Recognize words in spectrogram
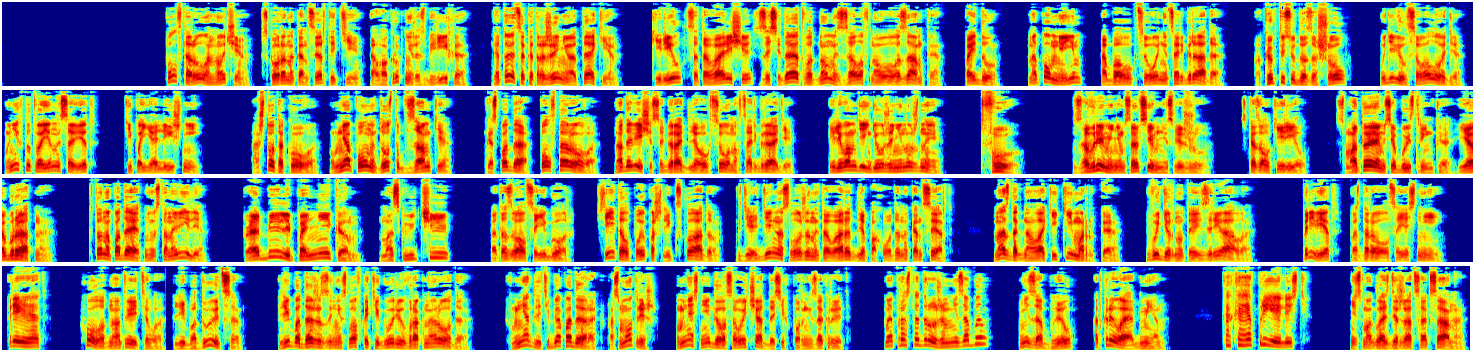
Пол второго ночи, скоро на концерт идти, а вокруг неразбериха, готовятся к отражению атаки. Кирилл, сотоварищи, заседают в одном из залов нового замка. Пойду. Напомню им об аукционе Царьграда, «А как ты сюда зашел?» — удивился Володя. «У них тут военный совет. Типа я лишний». «А что такого? У меня полный доступ в замке. Господа, пол второго. Надо вещи собирать для аукциона в Царьграде. Или вам деньги уже не нужны? Тфу. За временем совсем не слежу, сказал Кирилл. Смотаемся быстренько и обратно. Кто нападает, не установили? Пробили по никам. Москвичи, отозвался Егор. Всей толпой пошли к складу, где отдельно сложены товары для похода на концерт. Нас догнала Кикиморка, выдернутая из Реала. «Привет», — поздоровался я с ней. «Привет», — холодно ответила, либо дуется, либо даже занесла в категорию «враг народа». «У меня для тебя подарок, посмотришь? У меня с ней голосовой чат до сих пор не закрыт». «Мы просто дружим, не забыл?» «Не забыл. Открывай обмен». «Какая прелесть!» Не смогла сдержаться Оксана.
